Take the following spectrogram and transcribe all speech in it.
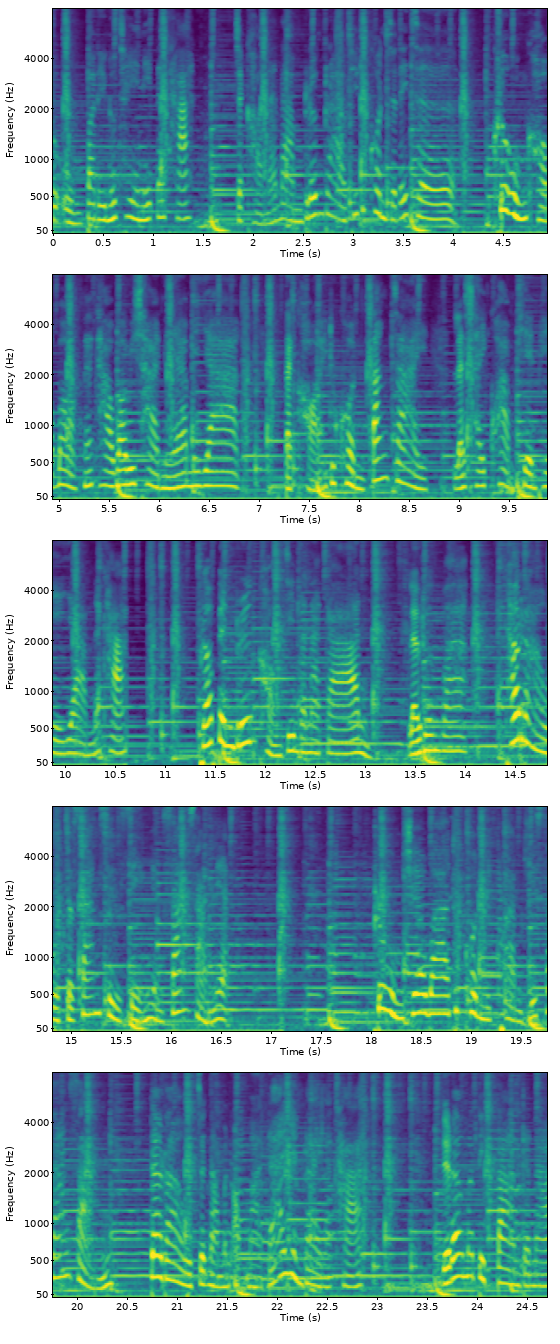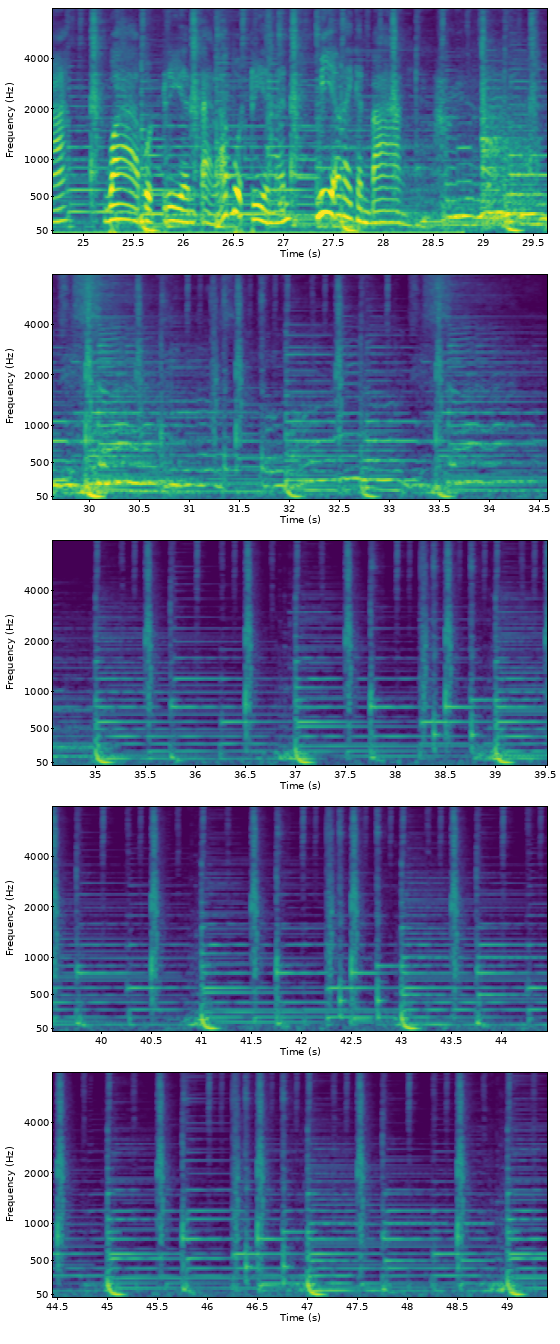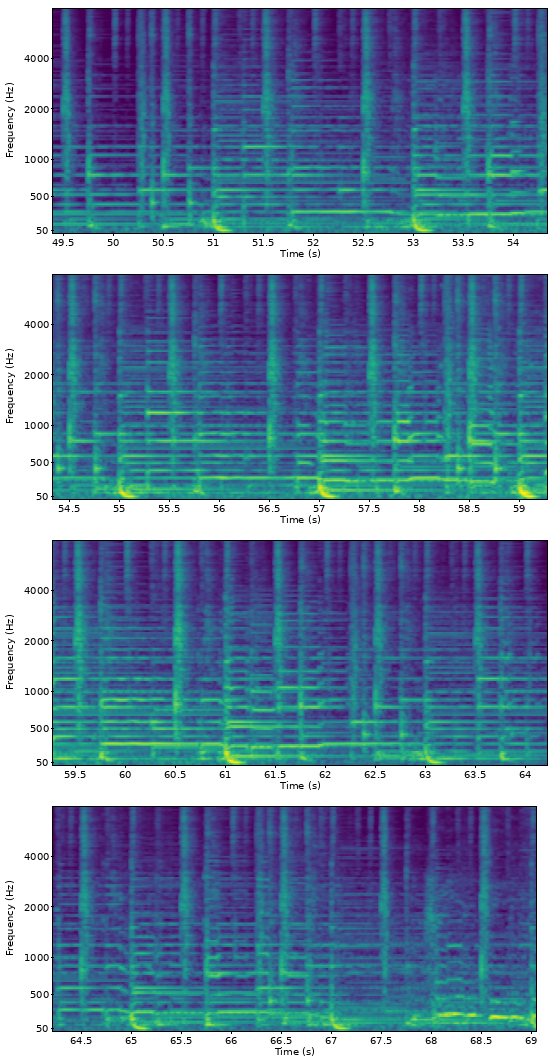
รูอุ๋มปรินุชยนิตนะคะ จะขอแนะนำเรื่องราวที่ทุกคนจะได้เจอ ครูอุ๋มขอบอกนะคะว่าวิชาเนี้ยไม่ยาก แต่ขอให้ทุกคนตั้งใจและใช้ความเพียรพยายามนะคะ เพราะเป็นเรื่องของจินตนาการ และเรื่องว่าถ้าเราจะสร้างสื่อเสียงอย่างสร้างสรรค์เนี่ยครูอุ๋มเชื่อว่าทุกคนมีความคิดสร้างสรรค์ แต่เราจะนำมันออกมาได้อย่างไรล่ะคะ เดี๋ยวเรามาติดตามกันนะ ว่าบทเรียนแต่ละบทเรียนนั้นมีอะไรกันบ้าง You.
